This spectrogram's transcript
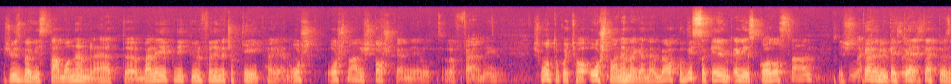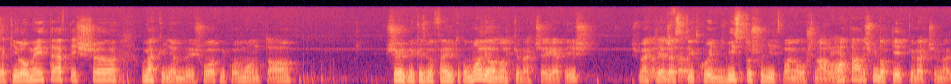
és Üzbegisztánban nem lehet belépni külföldön, de csak két helyen, Os, Osnál és Taskennél ott fent. Igen. És mondtuk, hogy ha Osnál nem engednek be, akkor visszakerülünk egész Kazasztán, és kerülünk egy 2000 kilométert, és a megkönnyebbülés volt, mikor mondta, sőt, miközben felhívtuk a magyar nagykövetséget is, és megkérdeztük, hogy biztos, hogy itt van Ósnál a határ, és mind a két követség meg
